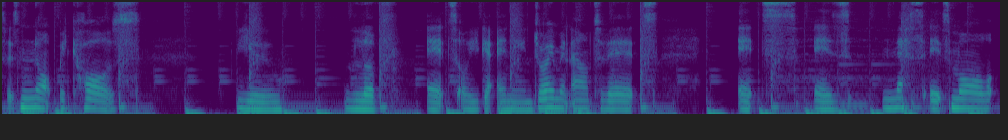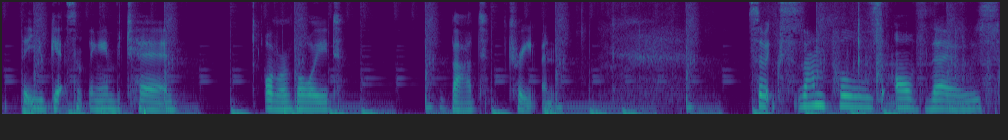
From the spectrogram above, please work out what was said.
So it's not because you love it or you get any enjoyment out of it. It's is it's more that you get something in return or avoid bad treatment. So, examples of those,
